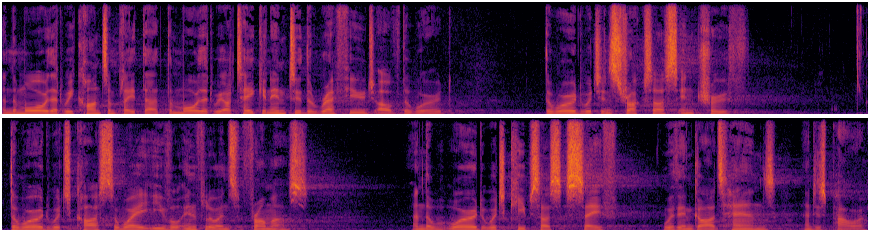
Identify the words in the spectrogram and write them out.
And the more that we contemplate that, the more that we are taken into the refuge of the Word, the Word which instructs us in truth, the Word which casts away evil influence from us, and the Word which keeps us safe within God's hands and His power.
